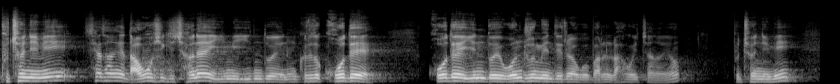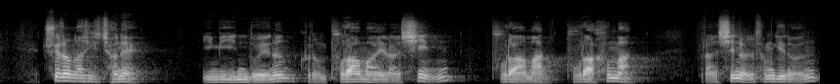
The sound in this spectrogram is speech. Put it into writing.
부처님이 세상에 나오시기 전에 이미 인도에는 그래서 고대 고대 인도의 원주민들이라고 말을 하고 있잖아요. 부처님이 출현하시기 전에 이미 인도에는 그런 브라마이란 신, 브라만, 브라흐만 그런 신을 섬기는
